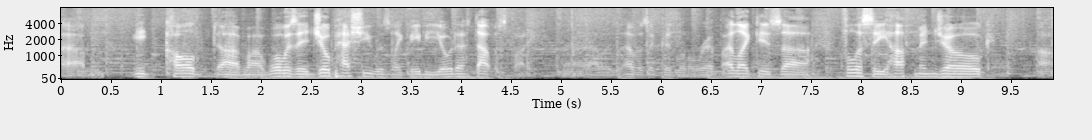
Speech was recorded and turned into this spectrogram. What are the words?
Um, he called um, uh, what was it? Joe Pesci was like Baby Yoda. That was funny. Uh, that was that was a good little rip. I liked his uh, Felicity Huffman joke. Uh,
